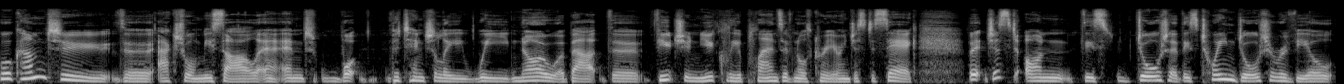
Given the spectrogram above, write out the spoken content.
We'll come to the actual missile and what potentially we know about the future nuclear plans of North Korea in just a sec. But just on this daughter, this twin daughter reveal,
